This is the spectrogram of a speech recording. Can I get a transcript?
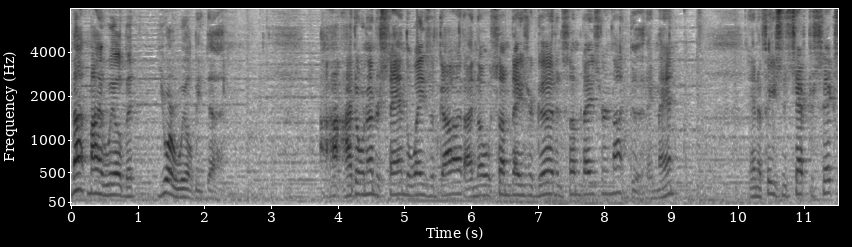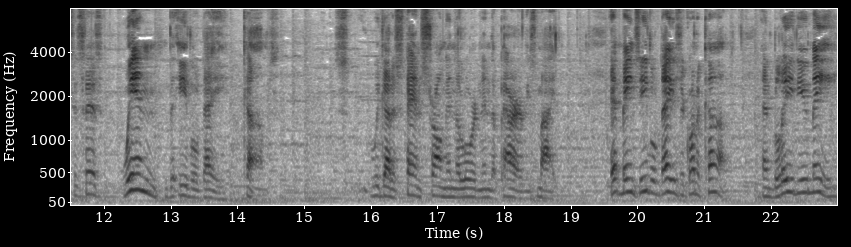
not my will, but your will be done. I, I don't understand the ways of God. I know some days are good and some days are not good. Amen. In Ephesians chapter 6, it says, When the evil day comes. We got to stand strong in the Lord and in the power of His might. It means evil days are going to come. And believe you me,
